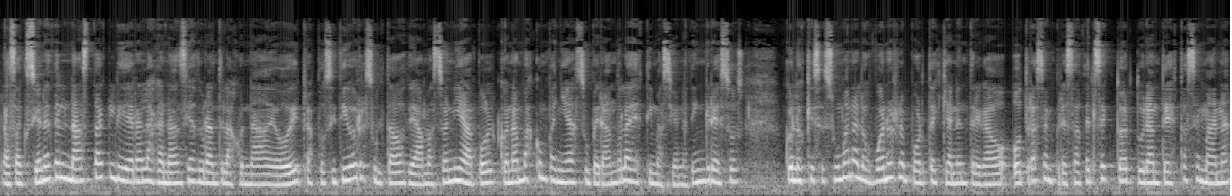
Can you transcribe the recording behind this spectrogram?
Las acciones del Nasdaq lideran las ganancias durante la jornada de hoy tras positivos resultados de Amazon y Apple, con ambas compañías superando las estimaciones de ingresos, con los que se suman a los buenos reportes que han entregado otras empresas del sector durante esta semana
